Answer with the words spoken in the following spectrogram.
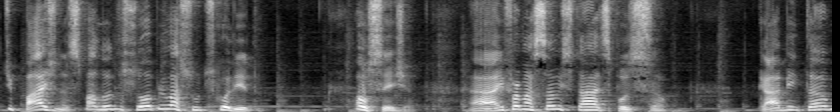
de páginas falando sobre o assunto escolhido. Ou seja, a informação está à disposição. Cabe então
